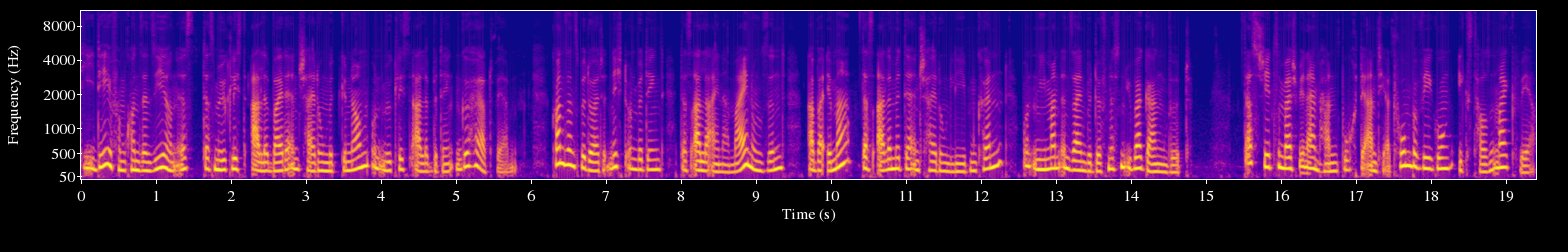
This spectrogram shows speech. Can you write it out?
Die Idee vom Konsensieren ist, dass möglichst alle bei der Entscheidung mitgenommen und möglichst alle Bedenken gehört werden. Konsens bedeutet nicht unbedingt, dass alle einer Meinung sind, aber immer, dass alle mit der Entscheidung leben können und niemand in seinen Bedürfnissen übergangen wird. Das steht zum Beispiel in einem Handbuch der Anti-Atom-Bewegung x tausendmal quer.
